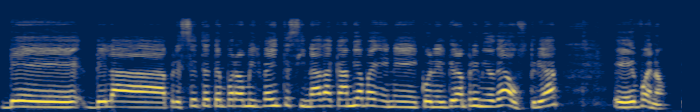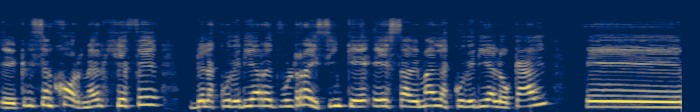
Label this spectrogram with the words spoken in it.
de, la presente temporada 2020 si nada cambia eh, con el Gran Premio de Austria. Eh, bueno, eh, Christian Horner, jefe de la escudería Red Bull Racing, que es además la escudería local, que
